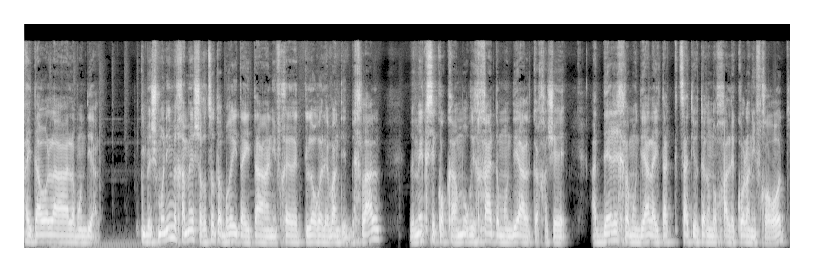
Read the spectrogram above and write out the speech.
הייתה עולה למונדיאל. ב-85 ארצות הברית הייתה נבחרת לא רלוונטית בכלל, ומקסיקו כאמור אירחה את המונדיאל, ככה שהדרך למונדיאל הייתה קצת יותר נוחה לכל הנבחרות,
